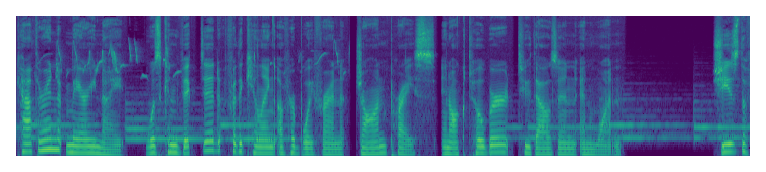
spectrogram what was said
Katherine Mary Knight was convicted for the killing of her boyfriend, John Price, in October 2001. She is the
